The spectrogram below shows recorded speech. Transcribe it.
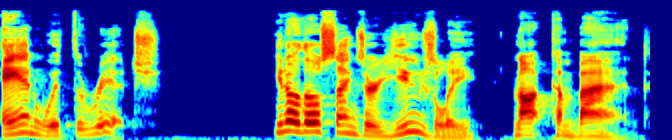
and with the rich. You know, those things are usually not combined.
